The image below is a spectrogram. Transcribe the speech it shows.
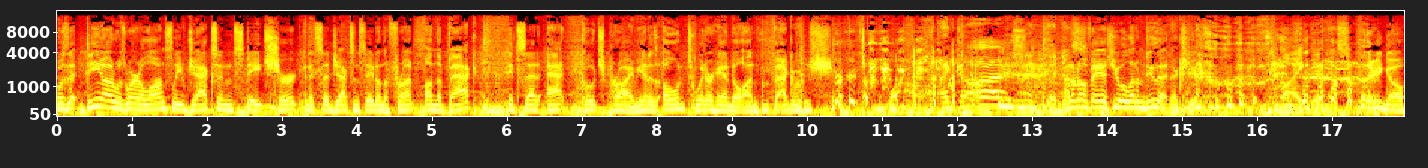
was that Deion was wearing a long sleeve Jackson State shirt, and it said Jackson State on the front. On the back, it said at Coach Prime. He had his own Twitter handle on the back of his shirt. wow. My gosh. My goodness. I don't know if ASU will let him do that next year. My goodness. there you go.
